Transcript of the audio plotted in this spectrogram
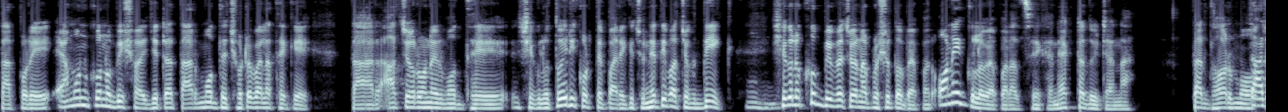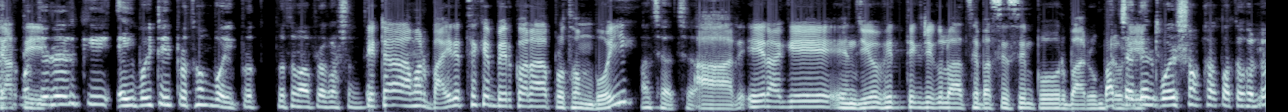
তারপরে এমন কোনো বিষয় যেটা তার মধ্যে ছোটবেলা থেকে তার আচরণের মধ্যে সেগুলো তৈরি করতে পারে কিছু নেতিবাচক দিক। সেগুলো খুব বিবেচনা প্রসূত ব্যাপার। অনেকগুলো ব্যাপার আছে এখানে একটা দুইটা না। তার ধর্ম জাতি। কি এই বইটাই প্রথম বই? প্রথম প্রকাশন এটা আমার বাইরে থেকে বের করা প্রথম বই। আচ্ছা আচ্ছা। আর এর আগে এনজিও ভিত্তিক যেগুলো আছে বা সিসিমপুর বা রুম বাচ্চাদের বইয়ের সংখ্যা কত হলো?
